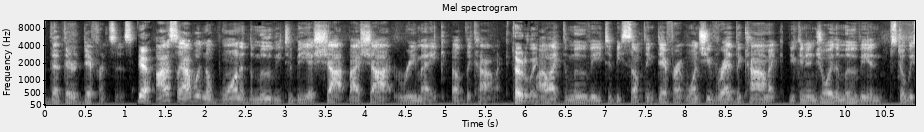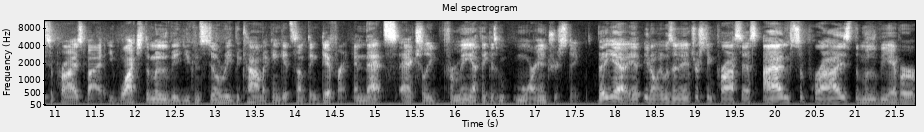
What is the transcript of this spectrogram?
that there are differences. Yeah. Honestly, I wouldn't have wanted the movie to be a shot by shot remake of the comic. Totally. I like the movie to be something different. Once you've read the comic, you can enjoy the movie and still be surprised by it. You've watched the movie, you can still read the comic and get something different. And that's actually, for me, I think is more interesting. But yeah, it, you know, it was an interesting process. I'm surprised the movie ever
